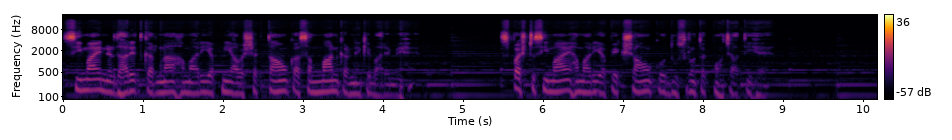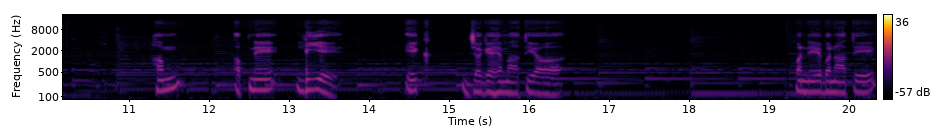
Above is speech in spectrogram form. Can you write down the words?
सीमाएँ निर्धारित करना हमारी अपनी आवश्यकताओं का सम्मान करने के बारे में है। स्पष्ट सीमाएँ हमारी अपेक्षाओं को दूसरों तक पहुंचाती है। हम अपने लिए एक जगह मातिया। पन्ने बनाते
